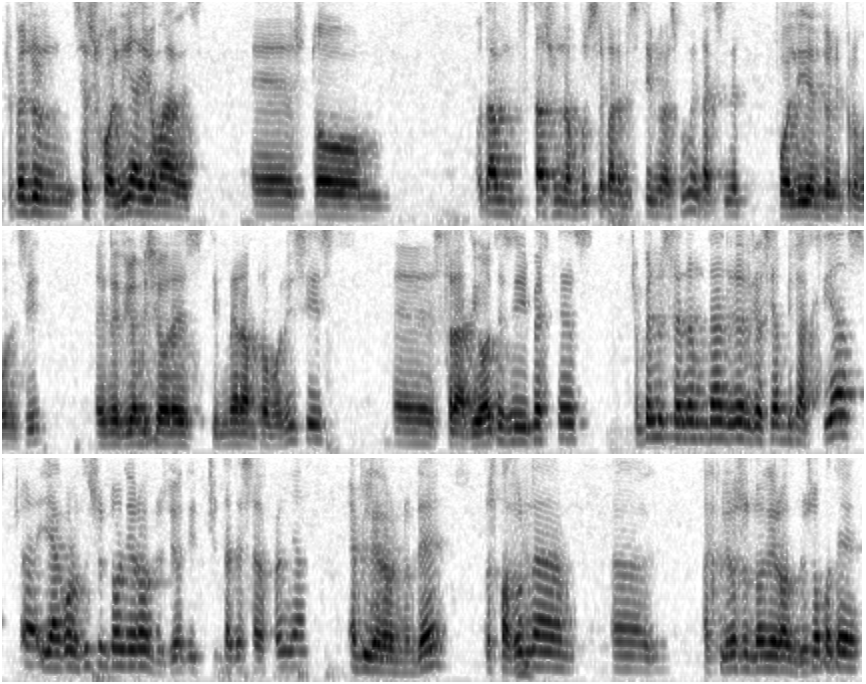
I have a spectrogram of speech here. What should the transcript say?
Και, παίζουν σε σχολεία οι ομάδες. Ε, όταν φτάσουν να μπουν σε πανεπιστήμιο, ας πούμε, εντάξει, είναι πολύ έντονη προπονησή. Είναι δυόμιση ώρες τη μέρα προπονήσεις. Ε, Στρατιώτες οι παίχτες και μπαίνουν σε μια διαδικασία πειθαρχίας για να ακολουθήσουν το όνειρό τους. Διότι τα τέσσερα χρόνια εμπληρώνονται, προσπαθούν ναι. να, να εκπληρώσουν το όνειρό τους. Οπότε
